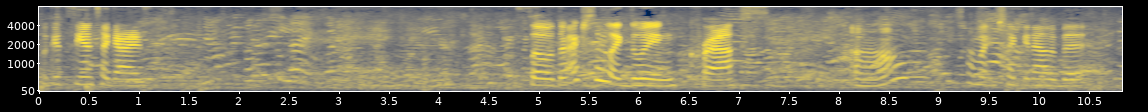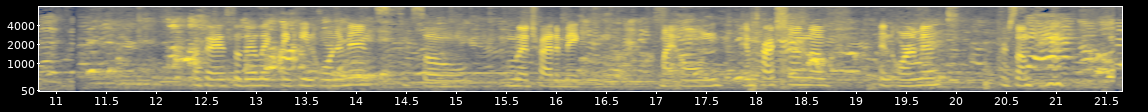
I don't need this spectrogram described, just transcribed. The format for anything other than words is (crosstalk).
Look at Santa, guys. So they're actually like doing crafts. Um, so I might check it out a bit. Okay, so they're like making ornaments. So I'm gonna try to make my own impression of an ornament or something. (laughs)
